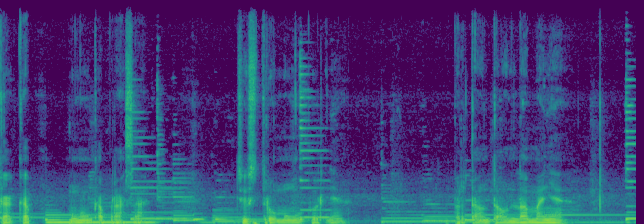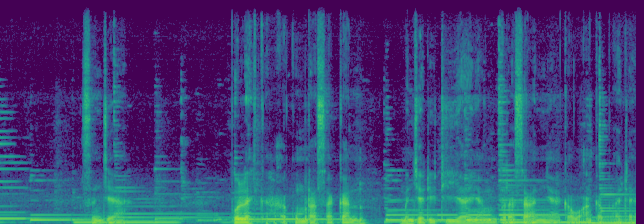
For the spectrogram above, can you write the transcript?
Gagap mengungkap rasa, justru menguburnya. Bertahun-tahun lamanya. Senja, bolehkah aku merasakan menjadi dia yang perasaannya kau anggap ada?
